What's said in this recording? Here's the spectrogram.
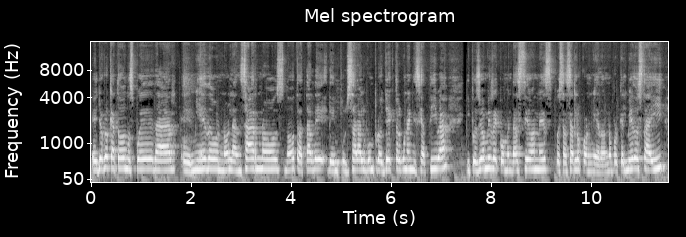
eh, yo creo que a todos nos puede dar eh, miedo, ¿no? Lanzarnos, ¿no? Tratar de, de impulsar algún proyecto, alguna iniciativa y pues yo mi recomendación es pues hacerlo con miedo, ¿no? Porque el miedo está ahí,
